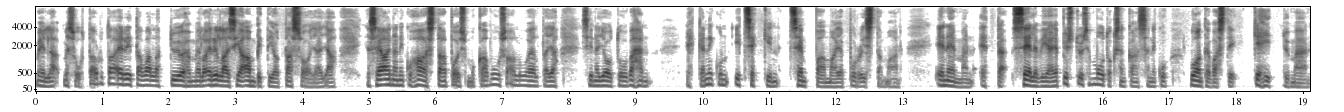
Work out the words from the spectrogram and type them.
meillä me suhtaudutaan eri tavalla työhön, meillä on erilaisia ambitiotasoja ja, ja se aina niin kuin haastaa pois mukavuusalueelta ja siinä joutuu vähän ehkä niin kuin itsekin tsemppaamaan ja puristamaan enemmän, että selviää ja pystyy sen muutoksen kanssa niin kuin luontevasti kehittymään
